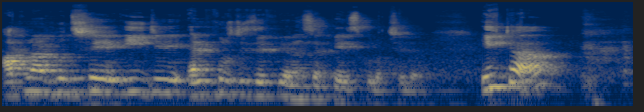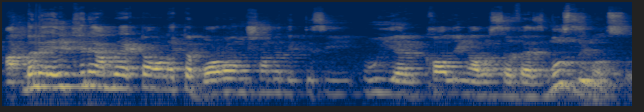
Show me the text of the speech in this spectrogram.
আপনার হচ্ছে এই যে এনফোর্স ডিসঅ্যাপিয়ারেন্সের কেসগুলো ছিল? এইটা মানে এইখানে আমরা একটা অনেকটা বড় অংশ আমরা দেখতেছি we are calling our self as Muslim also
